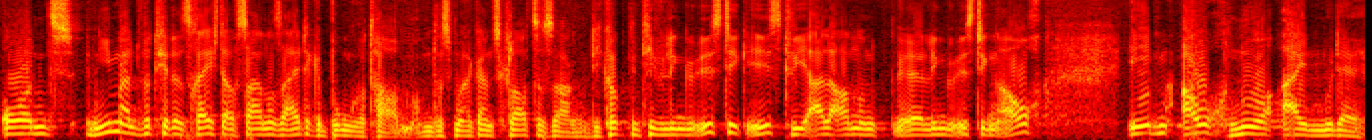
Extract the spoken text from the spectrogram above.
Und niemand wird hier das Recht auf seiner Seite gebunkert haben, um das mal ganz klar zu sagen. Die kognitive Linguistik ist, wie alle anderen äh, Linguistiken auch, eben auch nur ein Modell.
